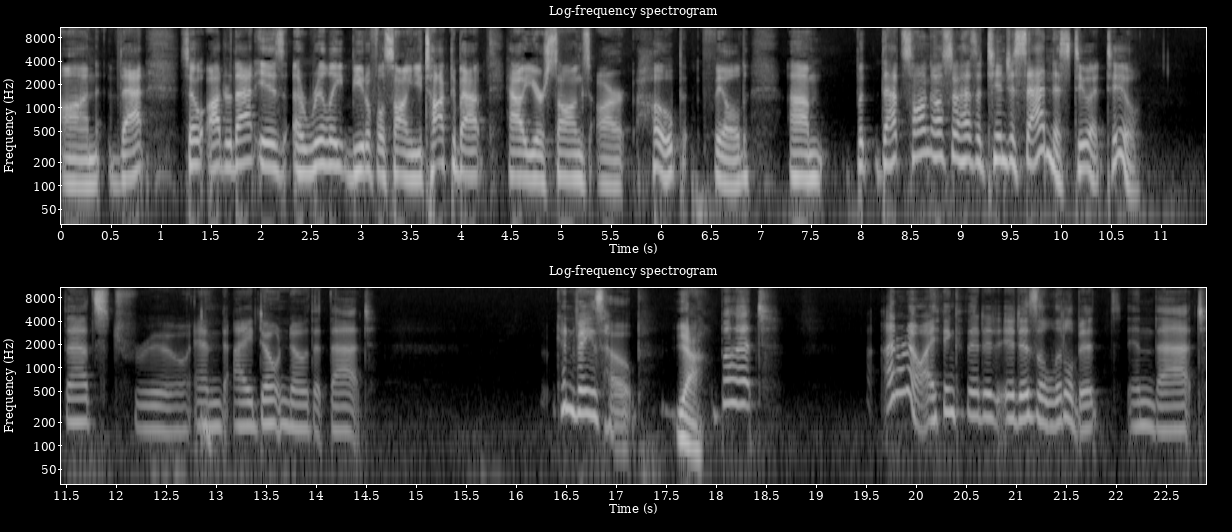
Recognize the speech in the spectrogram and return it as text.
on that. So Audra, that is a really beautiful song. You talked about how your songs are hope filled. Um, but that song also has a tinge of sadness to it too. That's true. And I don't know that that conveys hope. Yeah. But I don't know. I think that it, it is a little bit in that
